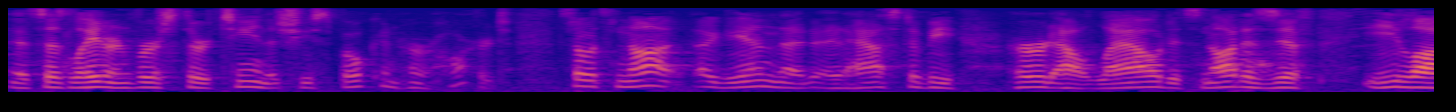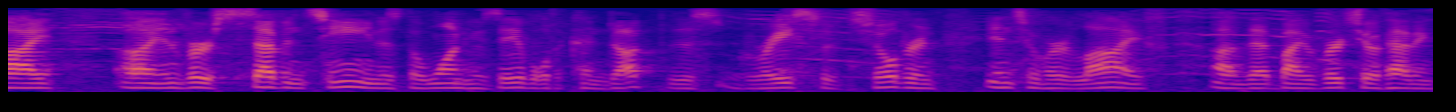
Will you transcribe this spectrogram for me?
And it says later in verse 13 that she spoke in her heart. So it's not, again, that it has to be heard out loud. It's not as if Eli uh, in verse 17 is the one who's able to conduct this grace of children into her life, uh, that by virtue of having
